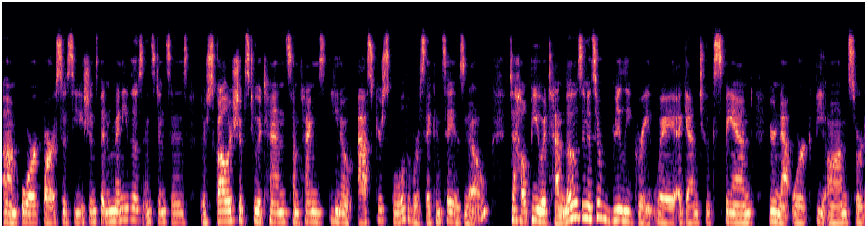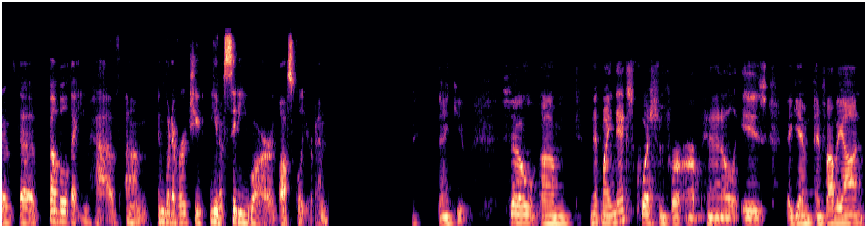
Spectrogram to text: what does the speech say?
um, or bar associations, but in many of those instances, there's scholarships to attend. Sometimes, you know, ask your school. The worst they can say is no to help you attend those. And it's a really great way, again, to expand your network beyond sort of the bubble that you have um, in whatever you, you know, city you are, law school you're in. Thank you. So um, my next question for our panel is again, and Fabian,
